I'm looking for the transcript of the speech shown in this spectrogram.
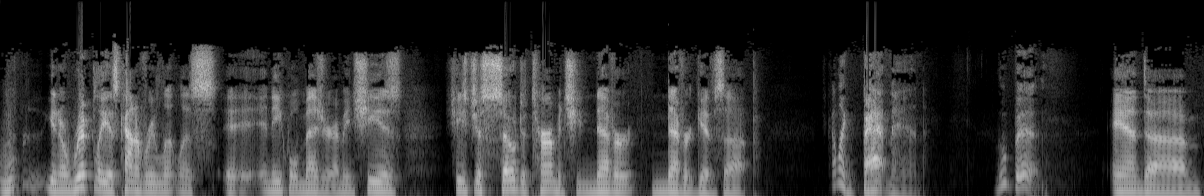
you know, Ripley is kind of relentless in equal measure. I mean, she is she's just so determined she never never gives up. Kind of like Batman. a little bit. And um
